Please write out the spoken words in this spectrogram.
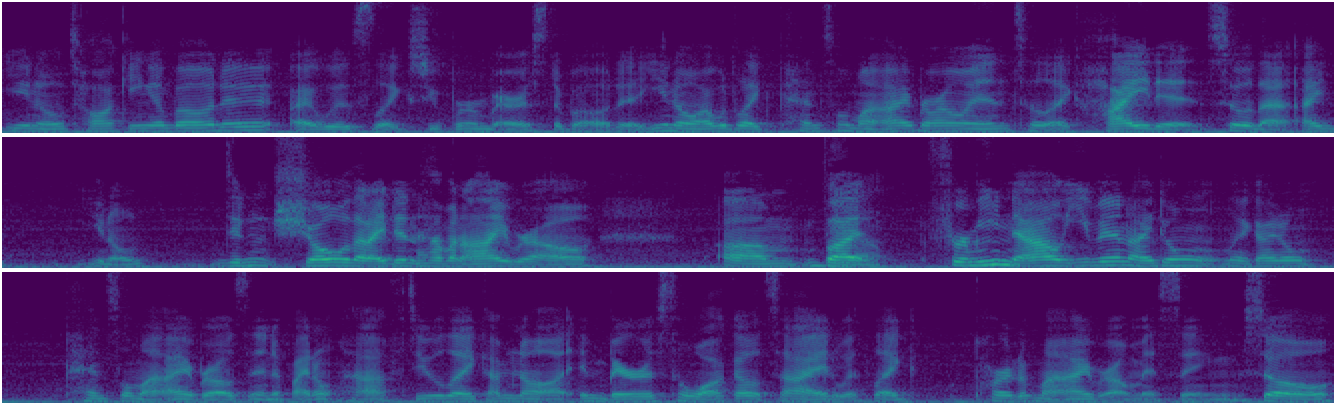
you know, talking about it, I was like super embarrassed about it. You know, I would like pencil my eyebrow in to like hide it so that I, you know, didn't show that I didn't have an eyebrow. Um, but Yeah. for me now, even I don't like, I don't pencil my eyebrows in if I don't have to. Like, I'm not embarrassed to walk outside with like part of my eyebrow missing. So,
